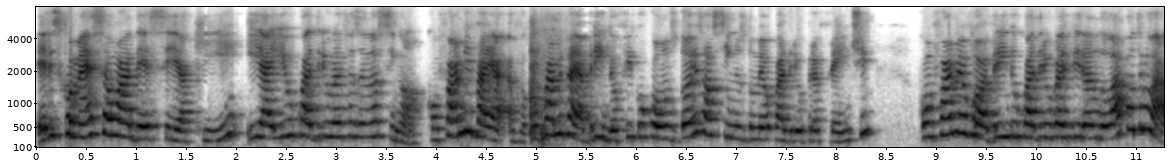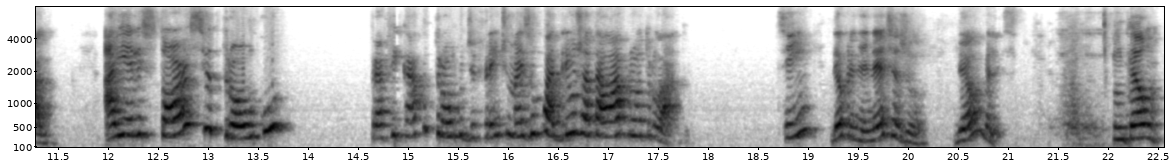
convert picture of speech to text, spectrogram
Eles começam a descer aqui e aí o quadril vai fazendo assim, ó. Conforme vai, conforme vai abrindo, eu fico com os dois ossinhos do meu quadril para frente. Conforme eu vou abrindo, o quadril vai virando lá para outro lado. Aí eles torcem o tronco para ficar com o tronco de frente, mas o quadril já tá lá para o outro lado. Sim? Deu para entender, Tia Ju? Deu? Beleza. Então,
